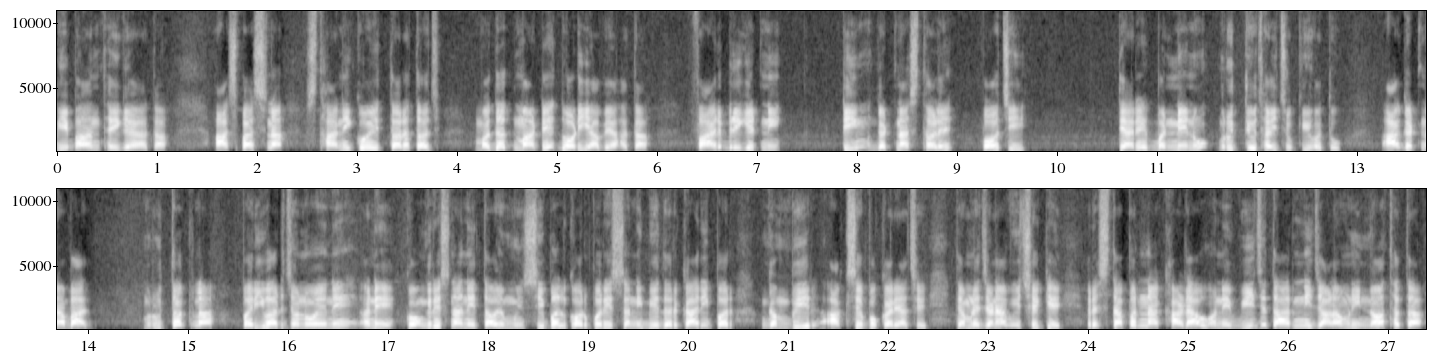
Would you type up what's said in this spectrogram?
બેભાન થઈ ગયા હતા. આસપાસના સ્થાનિકોએ તરત જ મદદ માટે દોડી આવ્યા હતા. ફાયર બ્રિગેડની ટીમ ઘટના સ્થળે પહોંચી ત્યારે બંનેનું મૃત્યુ થઈ ચૂક્યું હતું. આ ઘટના બાદ મૃતકના પરિવારજનોને અને કોંગ્રેસના નેતાઓએ મ્યુનિસિપલ કોર્પોરેશનની બેદરકારી પર ગંભીર આક્ષેપો કર્યા છે. તેમણે જણાવ્યું છે કે રસ્તા પરના ખાડાઓ અને વીજ તારની જાળવણી ન થતાં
